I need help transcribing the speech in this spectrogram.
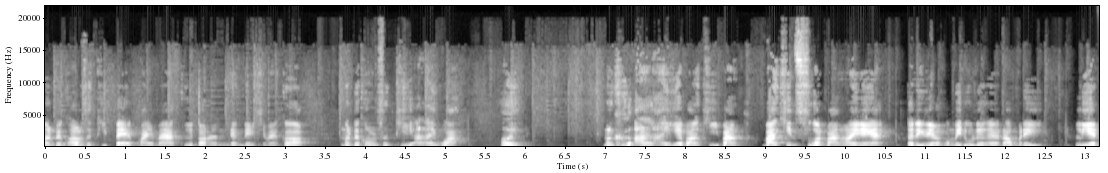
มันเป็นความรู้สึกที่แปลกใหม่มาก คือตอนนั้นยังเด็กใช่ไหมก็ มันเป็นความรู้สึกที่อะไรวะเฮ้ยมันคืออะไรอะบางทีบางบางชิ้นส่วนบางอะไรเงี้ยตอนเด็กๆเราก็ไม่ดูเรื่องนั้นเราไม่ได้เรียน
